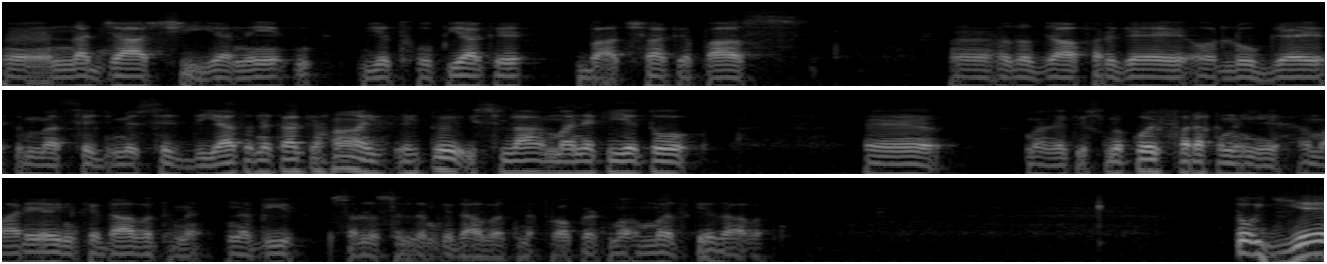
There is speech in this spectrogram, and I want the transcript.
नजाशी यानी यथोपिया के बादशाह के पास हज़रत जाफ़र गए और लोग गए, मैसेज मैसेज दिया तो उन्होंने कहा कि हाँ ये तो इस्लाम, माने कि ये तो माने कि इसमें कोई फ़र्क नहीं है हमारे इनके दावत में, नबी सल्लल्लाहु अलैहि वसल्लम की दावत में, प्रॉफिट मोहम्मद की दावत तो ये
